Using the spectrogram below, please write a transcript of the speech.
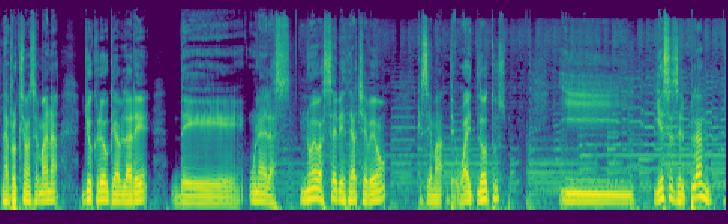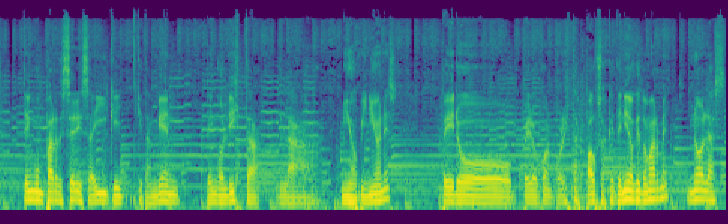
La próxima semana yo creo que hablaré de una de las nuevas series de HBO que se llama The White Lotus. Y, ese es el plan. Tengo un par de series ahí que, también tengo lista la, mis opiniones, pero, pero con, por estas pausas que he tenido que tomarme no las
